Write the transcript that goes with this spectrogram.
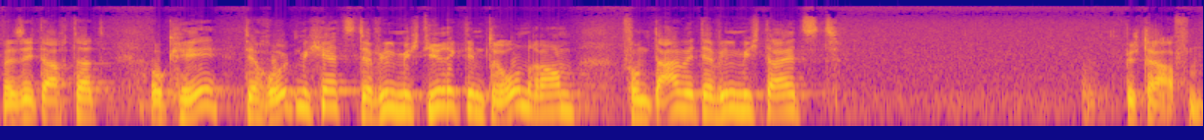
weil sich gedacht hat, okay, der holt mich jetzt, der will mich direkt im Thronraum von David, der will mich da jetzt bestrafen.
